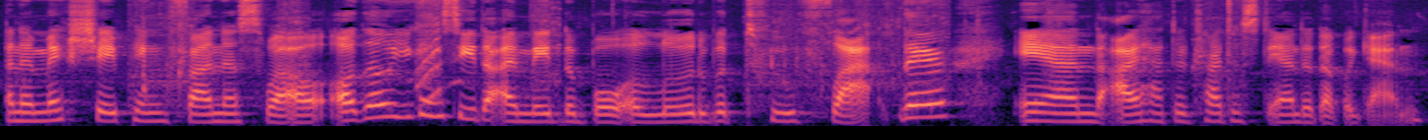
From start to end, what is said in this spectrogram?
and it makes shaping fun as well. Although you can see that I made the bowl a little bit too flat there, and I had to try to stand it up again.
